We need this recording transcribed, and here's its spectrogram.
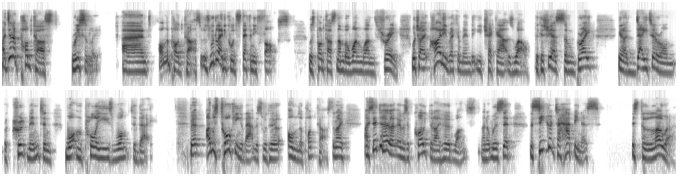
I did a podcast recently, and on the podcast, it was with a lady called Stephanie Fox. Was podcast number 113, which I highly recommend that you check out as well, because she has some great, you know, data on recruitment and what employees want today. But I was talking about this with her on the podcast, and I, I said to her that there was a quote that I heard once, and it was that the secret to happiness is to lower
